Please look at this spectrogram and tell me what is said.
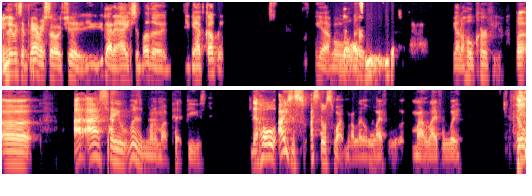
You live with your parents, so shit. You, you gotta ask your mother if you can have company. You got a whole curfew. you- got a whole curfew. But uh, I, I say, what is one of my pet peeves? The whole I used to I still swipe my little wife my life away. I,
